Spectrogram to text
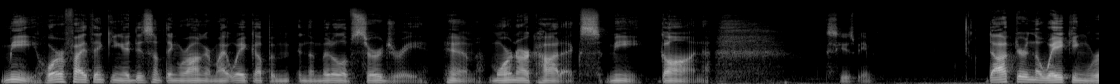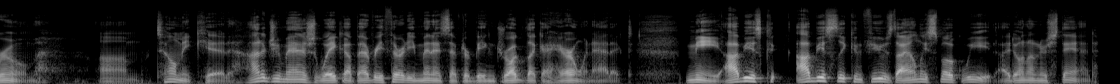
Me, horrified thinking I did something wrong or might wake up in, in the middle of surgery. Him, more narcotics. Me, gone. Excuse me. Doctor in the waking room. Um, tell me, kid, how did you manage to wake up every 30 minutes after being drugged like a heroin addict? Me, obvious, obviously confused, I only smoke weed. I don't understand.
